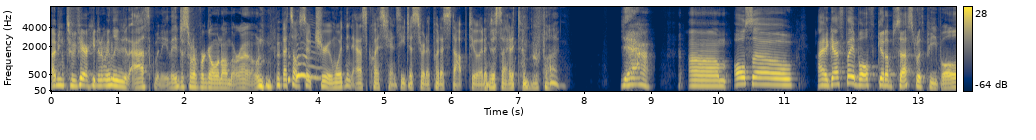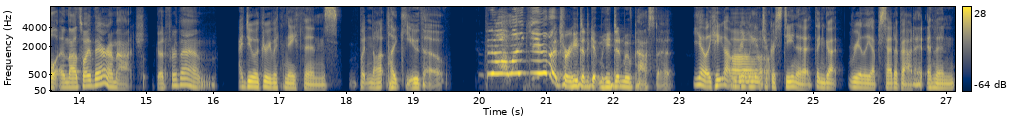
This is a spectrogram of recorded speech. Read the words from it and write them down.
I mean, to be fair, he didn't really need to ask many. They just sort of were going on their own. That's also true. More than ask questions, he just sort of put a stop to it and decided to move on. Yeah. Um also, I guess they both get obsessed with people and that's why they're a match. Good for them. I do agree with Nathan's, but not like you though. Not like you. That's true. He did get he did move past it. Yeah, like he got really into Uh, Christina, then got really upset about it, and then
